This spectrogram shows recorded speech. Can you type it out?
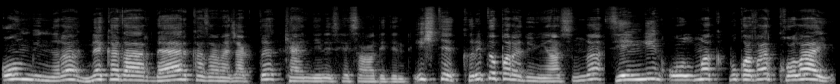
10 bin lira ne kadar değer kazanacaktı kendiniz hesap edin. İşte kripto para dünyasında zengin olmak bu kadar kolay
